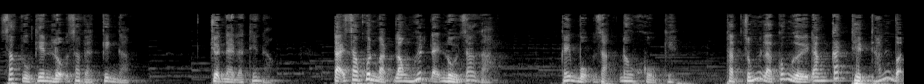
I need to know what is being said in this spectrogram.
Sắc dục thiên lộ ra vẻ kinh ngạc. Chuyện này là thế nào? Tại sao khuôn mặt Long huyết lại nổi ra gà? Cái bộ dạng đau khổ kia Thật giống là có người đang cắt thịt hắn vậy.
